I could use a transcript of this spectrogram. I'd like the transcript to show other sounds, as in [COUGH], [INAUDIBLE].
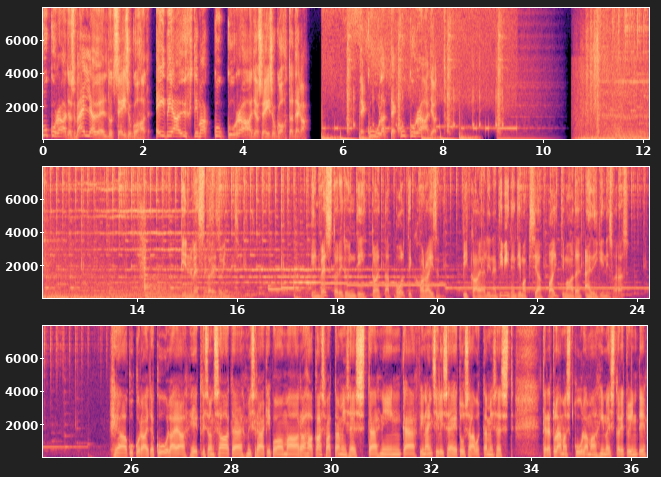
Kuku Raadios välja öeldud seisukohad ei pea ühtima Kuku Raadio seisukohtadega. Te kuulate Kuku Raadiot. investoritund. investoritundi toetab Baltic Horizon, pikaajaline dividendimaksja Baltimaade ärikinnisvaras hea Kuku raadio kuulaja, eetris on saade, mis räägib oma raha kasvatamisest ning finantsilise edu saavutamisest tere tulemast kuulama Investoritundi.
